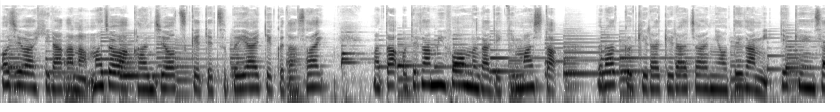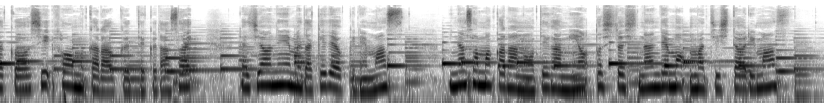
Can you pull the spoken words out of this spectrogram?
おじはひらがな、まじょは漢字をつけてつぶやいてください。また、お手紙フォームができました。ブラックキラキラちゃんにお手紙で検索をし、フォームから送ってください。ラジオネームだけで送れます。皆様からのお手紙をどしどし何でもお待ちしております。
